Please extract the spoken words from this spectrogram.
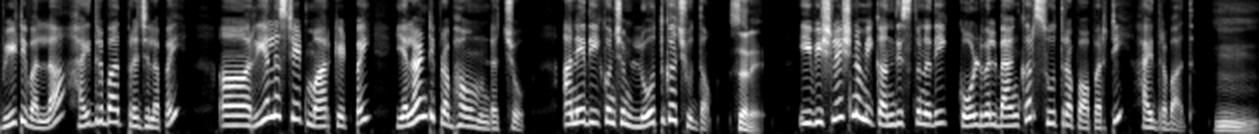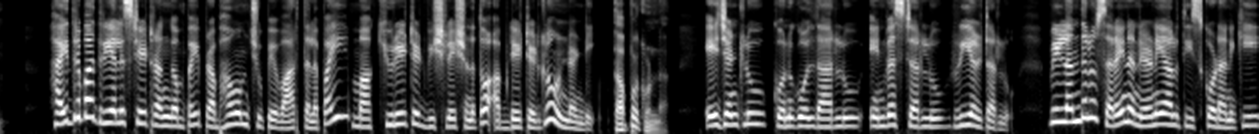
వీటి వల్ల హైదరాబాద్ ప్రజలపై ఆ, రియల్ ఎస్టేట్ మార్కెట్పై ఎలాంటి ప్రభావం ఉండొచ్చో అనేది కొంచెం లోతుగా చూద్దాం. సరే. ఈ విశ్లేషణ మీకు అందిస్తున్నది Coldwell Banker Sutra property Hyderabad. Hyderabad real estate రంగంపై ప్రభావం చూపే వార్తలపై మా క్యూరేటెడ్ విశ్లేషణతో అప్డేటెడ్లో ఉండండి. తప్పకుండా. ఏజెంట్లు కొనుగోల్దారులు ఇన్వెస్టర్లు రియల్టర్లు వీళ్ళందరూ సరైన నిర్ణయాలు తీసుకోవడానికి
